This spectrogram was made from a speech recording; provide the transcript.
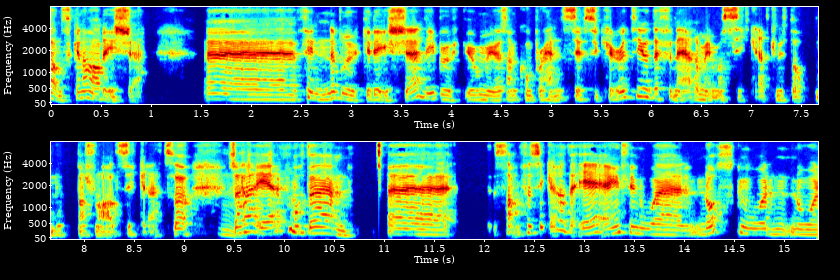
Danskene har det ikke. Eh, finnene bruker det ikke. De bruker jo mye sånn comprehensive security og definerer mye med sikkerhet knyttet opp mot nasjonal sikkerhet. Så, mm. så, her er det på en måte eh, Samfunnssikkerhet er egentlig noe norsk, noe, noe,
